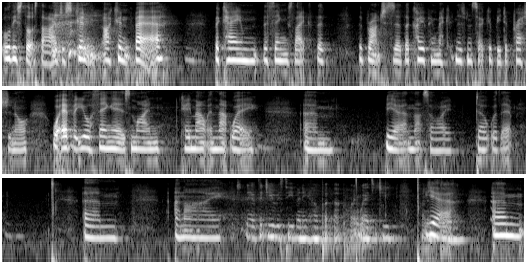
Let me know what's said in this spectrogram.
all these thoughts that I just couldn't, I couldn't bear, became the things like the the branches of the coping mechanism So it could be depression or whatever your thing is. Mine came out in that way. Um, yeah, and that's how I dealt with it. Um, and I yeah, did you receive any help at that point? Where did you? yeah. Um,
